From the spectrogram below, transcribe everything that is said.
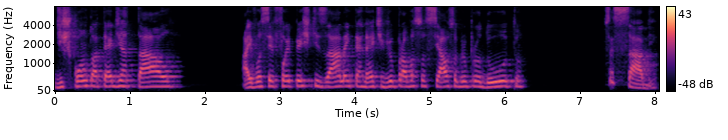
desconto até dia tal. Aí você foi pesquisar na internet, viu prova social sobre o produto. Você sabe,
